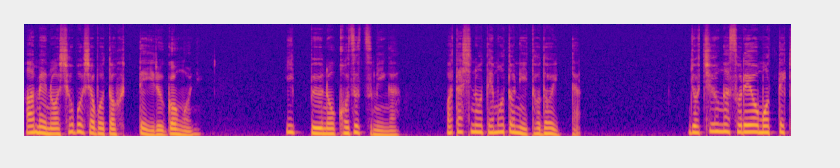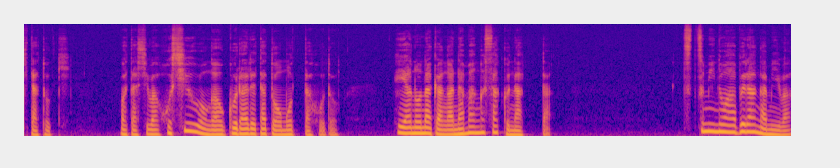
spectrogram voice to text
雨のしょぼしょぼと降っている午後に一風の小包が私の手元に届いた。女中がそれを持ってきた時私は干し魚が送られたと思ったほど部屋の中が生臭くなった。包みの油紙は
